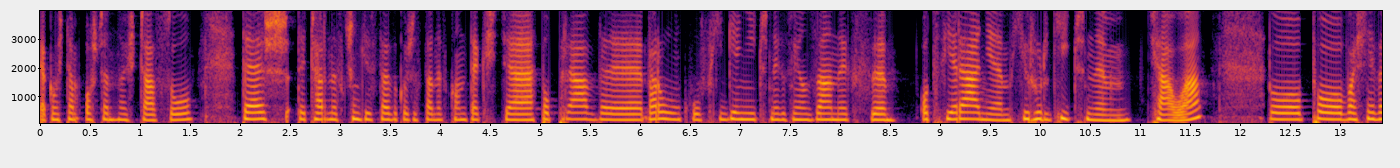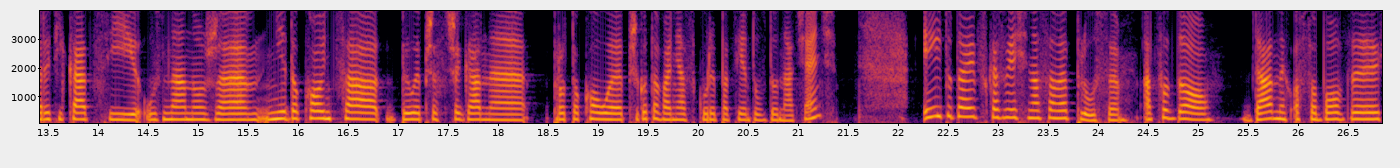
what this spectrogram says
jakąś tam oszczędność czasu. Też te czarne skrzynki zostały wykorzystane w kontekście poprawy warunków higienicznych związanych z otwieraniem chirurgicznym ciała bo po właśnie weryfikacji uznano, że nie do końca były przestrzegane protokoły przygotowania skóry pacjentów do nacięć. I tutaj wskazuje się na same plusy. A co do danych osobowych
